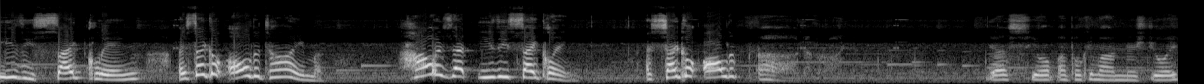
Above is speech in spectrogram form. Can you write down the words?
Easy cycling. I cycle all the time. How is that easy cycling? I cycle all the. Oh, never mind. Yes, you want my Pokemon Nurse Joy.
